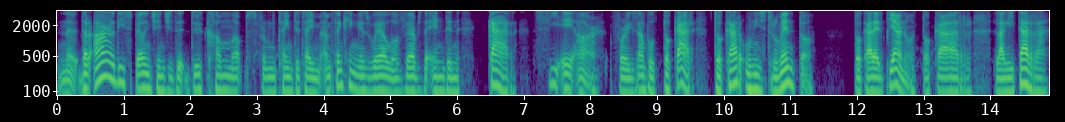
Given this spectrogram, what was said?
Now, there are these spelling changes that do come up from time to time. I'm thinking as well of verbs that end in car, C A R. For example, tocar, tocar un instrumento, tocar el piano, tocar la guitarra.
